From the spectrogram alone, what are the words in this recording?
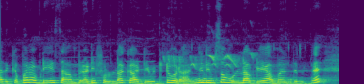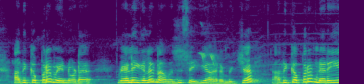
அதுக்கப்புறம் அப்படியே சாம்பிராணி ஃபுல்லாக காட்டி விட்டுட்டு ஒரு அஞ்சு நிமிஷம் உள்ளே அப்படியே அமர்ந்திருந்தேன். அதுக்கப்புறம் என்னோடய வேலைகளை நான் வந்து செய்ய ஆரம்பித்தேன் அதுக்கப்புறம் நிறைய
